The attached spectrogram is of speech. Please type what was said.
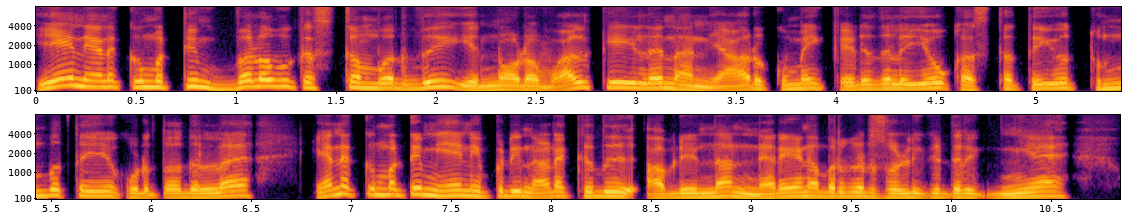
ஏன் எனக்கு மட்டும் இவ்வளவு கஷ்டம் வருது? என்னோட வாழ்க்கையில நான் யாருக்குமே கெடுதலையோ கஷ்டத்தையோ துன்பத்தையோ கொடுத்ததில்ல. எனக்கு மட்டும் ஏன் இப்படி நடக்குது அப்படின்னு தான் நிறைய நபர்கள் சொல்லிக்கிட்டு இருக்கீங்க.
